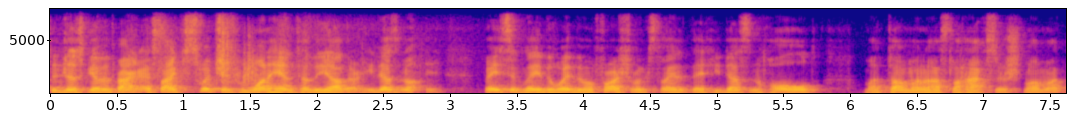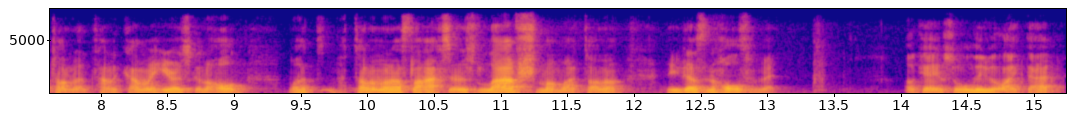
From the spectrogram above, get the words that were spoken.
to just give it back. It's like switching from one hand to the other. He doesn't. Basically, the way the Mepharshim explained it, that he doesn't hold maton manas lahakzer shma matana. Tanakama here is going to hold matana manas is lav shma matana, and he doesn't hold from it. Okay, so we'll leave it like that.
